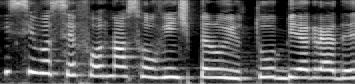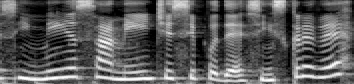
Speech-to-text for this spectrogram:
E se você for nosso ouvinte pelo YouTube, agradeço imensamente se puder se inscrever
